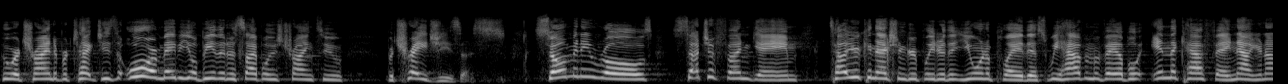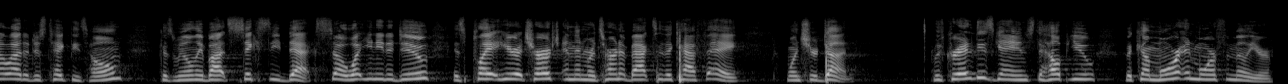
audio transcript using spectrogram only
who are trying to protect Jesus, or maybe you'll be the disciple who's trying to betray Jesus. So many roles, such a fun game. Tell your connection group leader that you want to play this. We have them available in the cafe. Now, you're not allowed to just take these home because we only bought 60 decks. So, what you need to do is play it here at church and then return it back to the cafe once you're done. We've created these games to help you become more and more familiar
